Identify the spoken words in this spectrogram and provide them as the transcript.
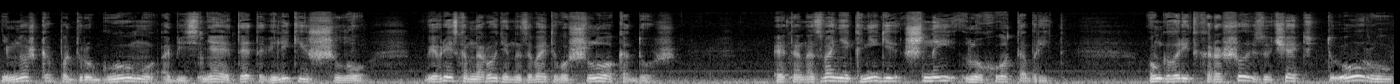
немножко по-другому объясняет это великий Шло. В еврейском народе называют его Шло Кадош. Это название книги Шней Лухот Абрит. Он говорит, хорошо изучать Тору,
